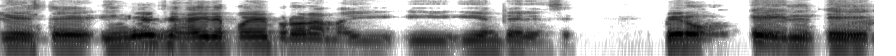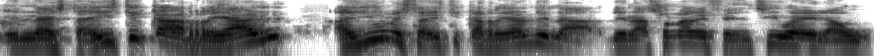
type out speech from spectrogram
Este, ingresen ahí después del programa y, y, entérense. Pero el, eh, la estadística real, hay una estadística real de la, de la zona defensiva de la U.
